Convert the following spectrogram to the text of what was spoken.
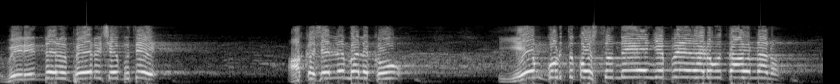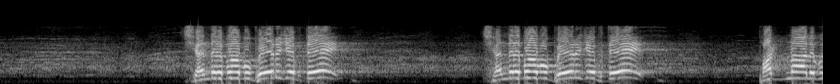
వీరిద్దరు పేరు చెబితే అక్క చెల్లెమ్మలకు ఏం గుర్తుకొస్తుంది అని చెప్పి నేను అడుగుతా ఉన్నాను. చంద్రబాబు పేరు చెప్తే చంద్రబాబు పేరు చెప్తే పద్నాలుగు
